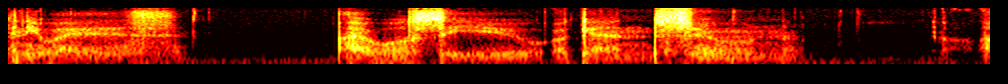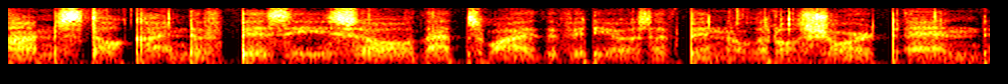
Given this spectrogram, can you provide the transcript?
Anyways, I will see you again soon. I'm still kind of busy, so that's why the videos have been a little short and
